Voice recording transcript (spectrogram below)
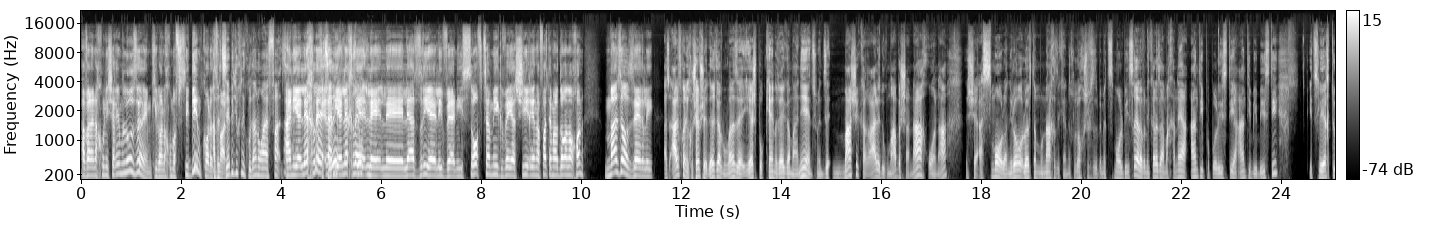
אבל אנחנו נשארים לוזרים, כאילו אנחנו מפסידים כל הזמן. אבל זה בדיוק נקודה נורא יפה. זה- אני אלך, ל- אתה צודק, אני אלך ל- צודק. ל- ל- לעזריאלי ואני אשרוף צמיג וישיר נפלתם על הדור הנכון, מה זה עוזר לי? אז א' אני חושב שדרך אגב במובן הזה יש פה כן רגע מעניין, זאת אומרת זה מה שקרה לדוגמה בשנה האחרונה זה שהשמאל, אני לא, לא אוהב את המונח הזה כי אני לא חושב שזה באמת שמאל בישראל, אבל נקרא לזה המחנה האנטי פופוליסטי, האנטי ביביסטי, הצליח to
